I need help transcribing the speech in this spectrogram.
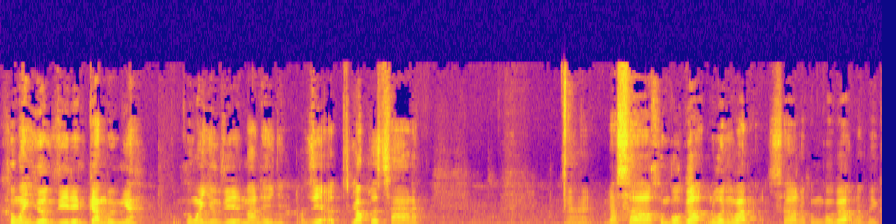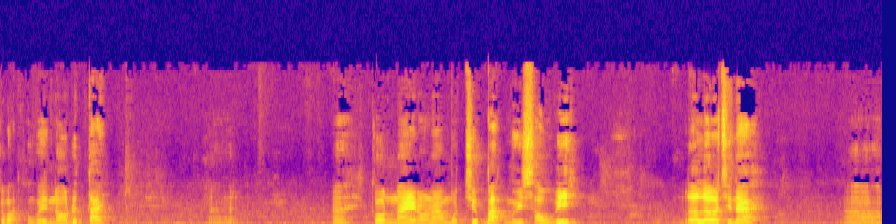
không ảnh hưởng gì đến cảm ứng nhá. Cũng không ảnh hưởng gì đến màn hình này. nó rịa ở góc rất xa này. Đấy, và sờ không có gợn luôn các bạn ạ. Sờ là không có gợn đâu nên các bạn không phải nó đứt tay. Đấy. Đây, con này nó là một chiếc bản 16 g LL trên A. Đó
